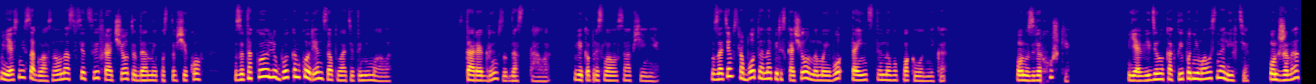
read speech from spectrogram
Я с ней согласна, у нас все цифры, отчеты, данные поставщиков. За такое любой конкурент заплатит и немало. Старая Грымза достала. Вика прислала сообщение. Затем с работы она перескочила на моего таинственного поклонника. Он из верхушки? Я видела, как ты поднималась на лифте. Он женат?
